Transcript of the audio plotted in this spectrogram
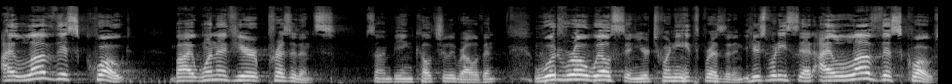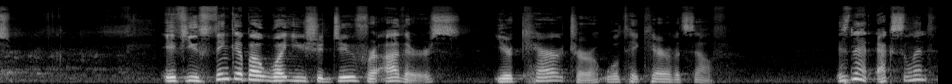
I love this quote by one of your presidents. So I'm being culturally relevant. Woodrow Wilson, your 28th president. Here's what he said. I love this quote. If you think about what you should do for others, your character will take care of itself. Isn't that excellent?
